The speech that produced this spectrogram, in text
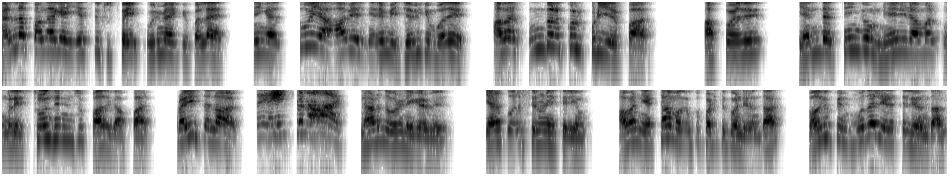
நல்ல பங்காக இயேசு கிறிஸ்துவை உரிமையாக்கிக் கொள்ள நீங்கள் தூய ஆவியில் நிரம்பி ஜெபிக்கும் போது அவர் உங்களுக்குள் குடியிருப்பார். அப்பொழுது எந்த தீங்கும் நேரிடாமல் உங்களை சூழ்ந்து நின்று பாதுகாப்பார். நடந்த ஒரு நிகழ்வு. எனக்கு ஒரு சிறுவனை தெரியும். அவன் எட்டாம் வகுப்பு படித்துக் கொண்டிருந்தான். வகுப்பில் முதல் இடத்தில் இருந்தான்.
